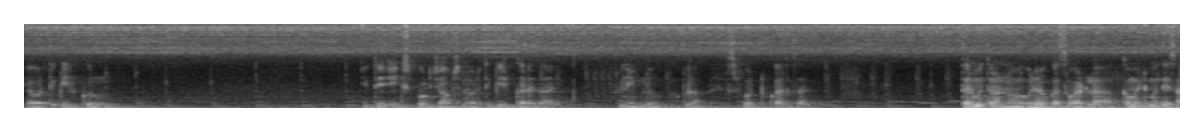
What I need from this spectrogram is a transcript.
त्यावरती क्लिक करून इथे एक्सपोर्टच्या ऑप्शनवरती क्लिक करायचं आहे आणि व्हिडिओ आपला एक्सपोर्ट करायचा आहे. तर मित्रांनो व्हिडिओ कसा वाटला? कमेंटमध्ये सांगा.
